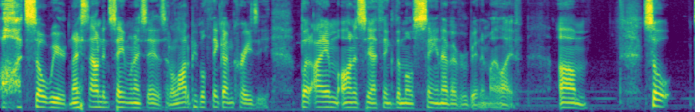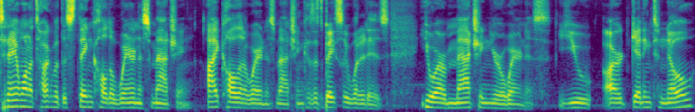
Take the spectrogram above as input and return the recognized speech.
oh it's so weird and i sound insane when i say this and a lot of people think i'm crazy but i am honestly i think the most sane i've ever been in my life. Um, so today I want to talk about this thing called awareness matching. I call it awareness matching because it's basically what it is. You are matching your awareness. You are getting to know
